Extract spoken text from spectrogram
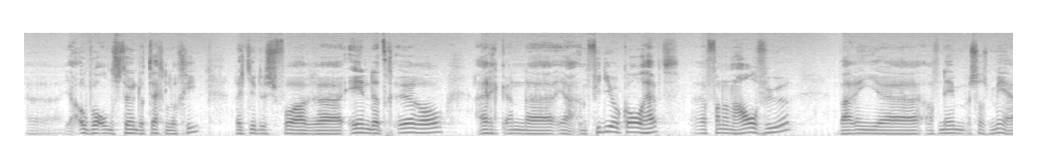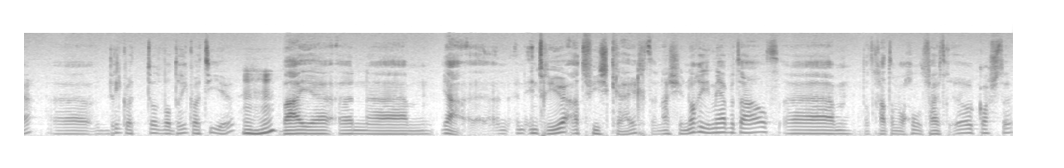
eh, ja, ook wel ondersteund door technologie. Dat je dus voor eh 31 euro eigenlijk een, eh, ja, een videocall hebt eh, van een half uur. Waarin je, of neem zoals meer, eh, drie kwart, tot wel drie kwartier. Mhm. Waar je een, ehm, ja, een, een interieuradvies krijgt. En als je nog iets meer betaalt, ehm, dat gaat dan wel 150 euro kosten.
